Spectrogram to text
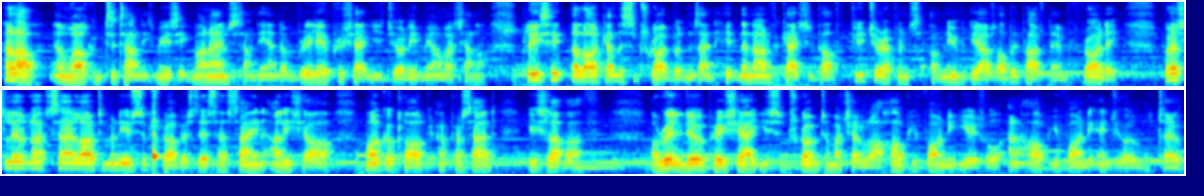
Hello and welcome to Tony's Music. My name's Tony and I really appreciate you joining me on my channel. Please hit the like and the subscribe buttons and hit the notifications bell for future reference of new videos I'll be posting every Friday. Firstly I'd like to say hello to my new subscribers. There's Hussein Ali Shah, Michael Clark and Prasad Islavath. I really do appreciate you subscribing to my channel. I hope you find it useful and I hope you find it enjoyable too.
